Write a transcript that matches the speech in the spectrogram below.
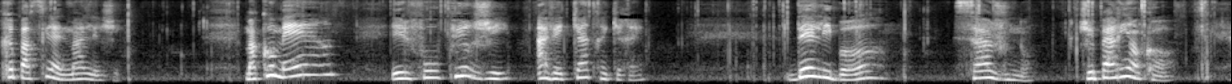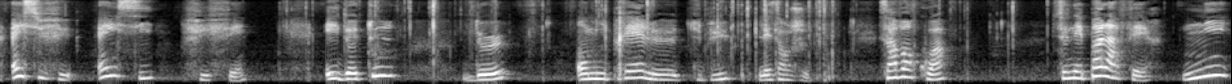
Repartit l'animal léger. Ma commère, il faut purger avec quatre grains. Bords, sage ou non, je parie encore. Ainsi fut, ainsi fut fait. Et de tous deux, on mit près le, du but les enjeux. Savoir quoi? Ce n'est pas l'affaire, ni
